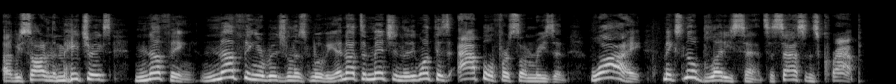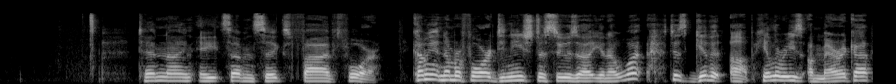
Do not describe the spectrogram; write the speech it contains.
Uh, we saw it in The Matrix. Nothing, nothing original in this movie. And not to mention that they want this apple for some reason. Why? Makes no bloody sense. Assassin's crap. 10, 9, 8, 7, 6, 5, 4. Coming at number four, Dinesh D'Souza. You know what? Just give it up. Hillary's America.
